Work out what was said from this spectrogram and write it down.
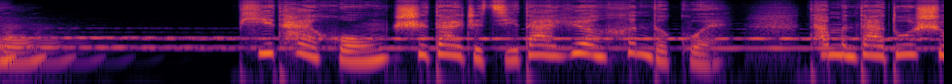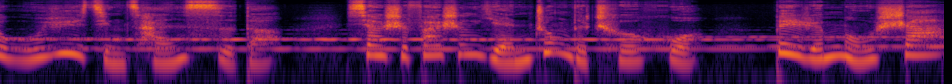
红，披太红是带着极大怨恨的鬼，他们大多是无预警惨死的，像是发生严重的车祸、被人谋杀，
